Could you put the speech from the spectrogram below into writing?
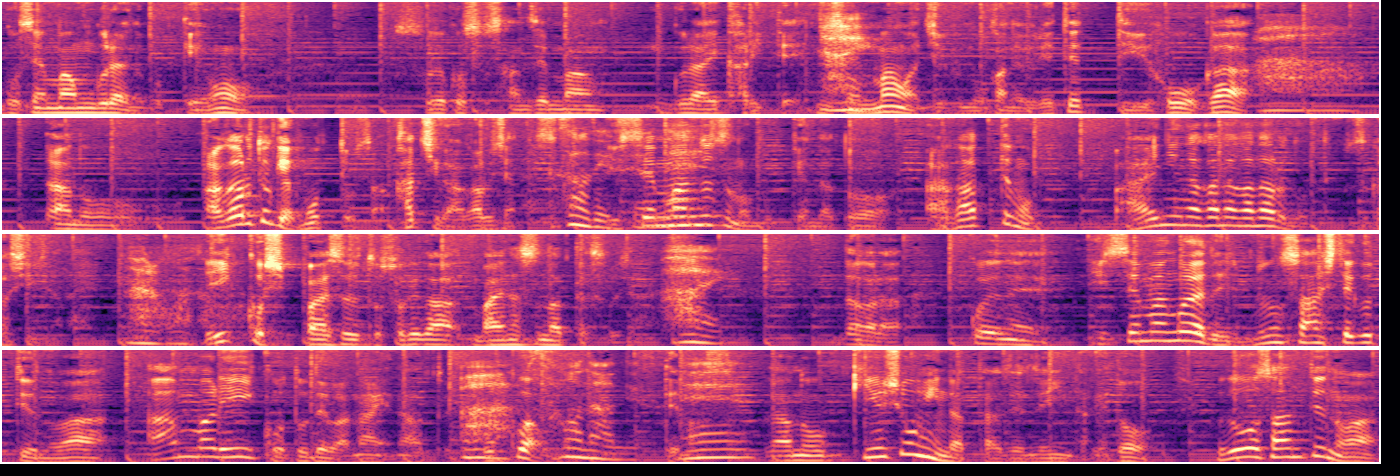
5000万ぐらいの物件をそれこそ3000万ぐらい借りてはい2000万は自分のお金を入れてっていう方が、ああの上がるときはもっとさ価値が上がるじゃないですかですよね1000万ずつの物件だと上がっても倍になかなかなるのって難しいじゃないあ、なるほどで。1個失敗するとそれがマイナスになったりするじゃないはい。だからこれね1000万ぐらいで分散していくっていうのはあんまりいいことではないなというあ僕は思そうなんですってます、ね。あの金融商品だったら全然いいんだけど不動産っていうのは、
